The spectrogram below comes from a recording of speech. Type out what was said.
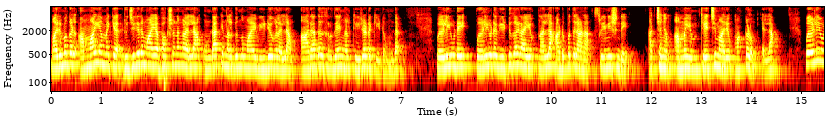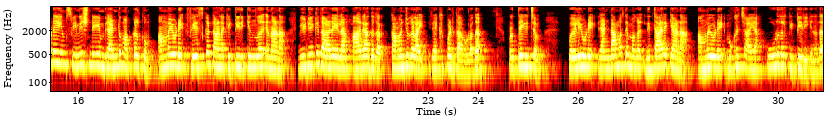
മരുമകൾ അമ്മായി അമ്മയ്ക്ക് രുചികരമായ ഭക്ഷണങ്ങളെല്ലാം ഉണ്ടാക്കി നൽകുന്നതുമായ വീഡിയോകളെല്ലാം ആരാധക ഹൃദയങ്ങൾ കീഴടക്കിയിട്ടുമുണ്ട്. പേളിയുടെ പേളിയുടെ വീട്ടുകാരായും നല്ല അടുപ്പത്തിലാണ് ശ്രീനീഷിന്റെ അച്ഛനും അമ്മയും ചേച്ചിമാരും മക്കളും എല്ലാം. പേളിയുടെയും ശ്രീനീഷിന്റെയും രണ്ട് മക്കൾക്കും അമ്മയുടെ ഫേസ് കട്ടാണ് കിട്ടിയിരിക്കുന്നത് എന്നാണ് വീഡിയോയ്ക്ക് താഴെയെല്ലാം ആരാധകർ കമന്റുകളായി രേഖപ്പെടുത്താറുള്ളത്. പ്രത്യേകിച്ചും പേളിയുടെ രണ്ടാമത്തെ മകൾ നിതാരയ്ക്കാണ് അമ്മയുടെ മുഖഛായ കൂടുതൽ കിട്ടിയിരിക്കുന്നത്.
